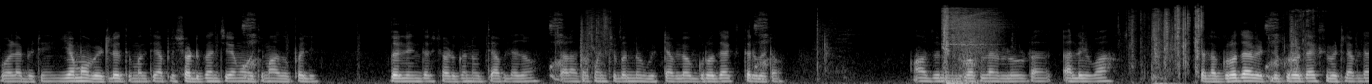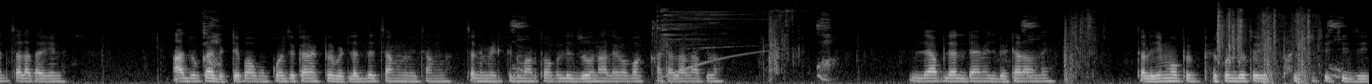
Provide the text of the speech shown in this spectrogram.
गोळ्या भेटली यमो भेटले होते मला ती आपली शॉटगनची यमो होती माझं पहिली. दलिंदर शॉटगन होती आपल्याजवळ. चला आता कोणची बंदूक भेटते आपल्याला? ग्रोजॅक्स तर भेटावं. अजून एक ग्रोपला लोट आले वा. चला ग्रोजा भेटली. ग्रोजॅक्स भेटली आपल्याला. चला आता येईन अजून काय भेटते पाहू. कोणते कॅरेक्टर भेटलं तर चांगलं मी चांगलं. चला मिडकिट मारतो आपले. झोन आले बाबा काटाला आला आपलं. लय आपल्याला डॅमेज भेटायला नाही त्याला हे मोपे फेकून देतो एक फालतूची चीज आहे.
